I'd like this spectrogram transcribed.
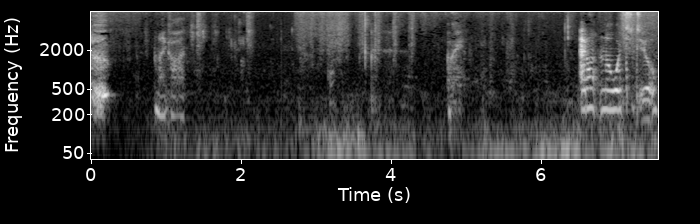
oh my God. Okay. I don't know what to do.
